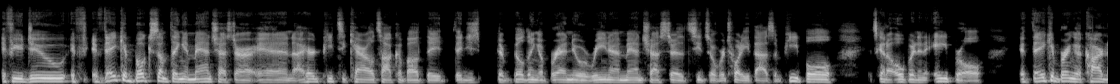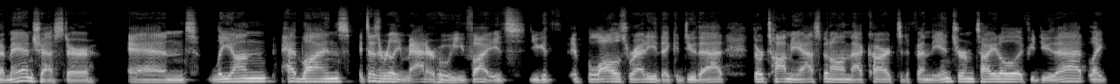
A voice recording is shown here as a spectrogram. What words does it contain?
If you do, if if they could book something in Manchester, and I heard Pizza Carroll talk about they they just they're building a brand new arena in Manchester that seats over twenty thousand people. It's going to open in April. If they could bring a card to Manchester and Leon headlines, it doesn't really matter who he fights. You could if Belal's ready, they could do that. Throw Tommy Aspinall on that card to defend the interim title. If you do that, like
